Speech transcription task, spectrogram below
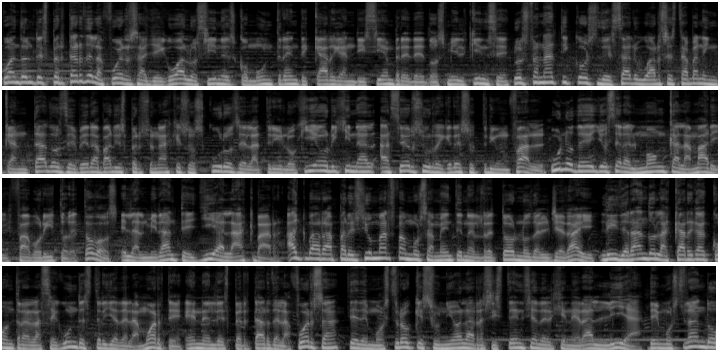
Cuando el despertar de la fuerza llegó a los cines como un tren de carga en diciembre de 2015, los fanáticos de Star Wars estaban encantados de ver a varios personajes oscuros de la trilogía original hacer su regreso triunfal. Uno de ellos era el Mon Calamari, favorito de todos, el almirante Yial Akbar. Akbar apareció más famosamente en el retorno del Jedi, liderando la carga contra la segunda estrella de la muerte. En el despertar de la fuerza, se demostró que se unió a la resistencia del general Lia, demostrando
